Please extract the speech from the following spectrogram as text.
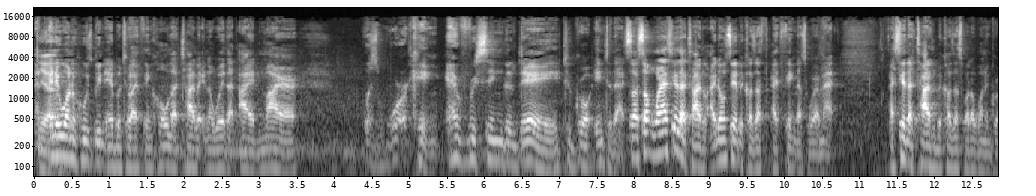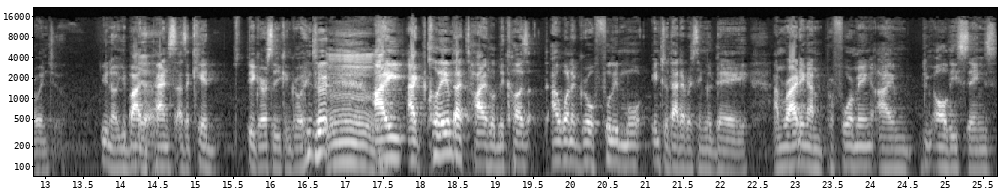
And yeah. anyone who's been able to, I think, hold that title in a way that I admire was working every single day to grow into that. So, so when I say that title, I don't say it because I, I think that's where I'm at. I say that title because that's what I want to grow into. You know, you buy the pants as a kid bigger so you can grow into it. Mm. I, I claim that title because I want to grow fully more into that every single day. I'm writing, I'm performing, I'm doing all these things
